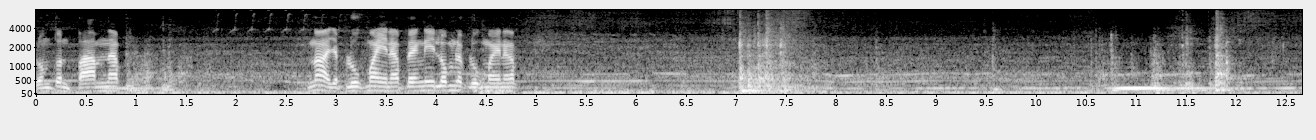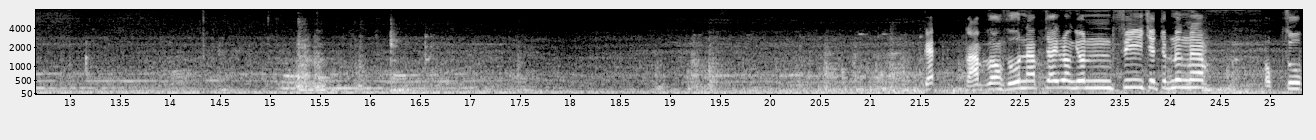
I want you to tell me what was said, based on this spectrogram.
ล้มต้นปาล์มนะครับน่าจะปลูกใหม่นะครับแปลงนี้ล้มแล้วปลูกใหม่นะครับ แก๊ สามสองศูนย์นะครับใจเครื่องยนต์ซีเจ็ดจุดหนึ่งนะครับอกสูบ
